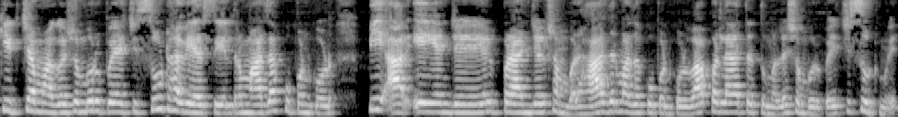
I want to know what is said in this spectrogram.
किटच्या मागं शंभर रुपयाची सूट हवी असेल तर माझा coupon code P R A N J L Pranjal शंभर. हा जर माझा कुपन कोड वापरला तर तुम्हाला शंभर रुपयाची सूट मिळेल.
